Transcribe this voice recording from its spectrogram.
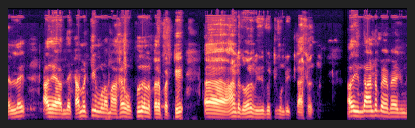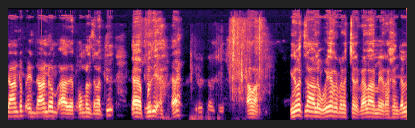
நெல்லை அதை அந்த கமிட்டி மூலமாக ஒப்புதல் பெறப்பட்டு ஆண்டுதோறும் இது பெற்று கொண்டிருக்கிறார்கள். அது இந்த ஆண்டும் இந்த ஆண்டும் இந்த ஆண்டும் அது பொங்கல் தினத்தில் புதிய ஆமாம் இருபத்தி நாலு உயர் விளைச்சல் வேளாண்மை ரகங்கள்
